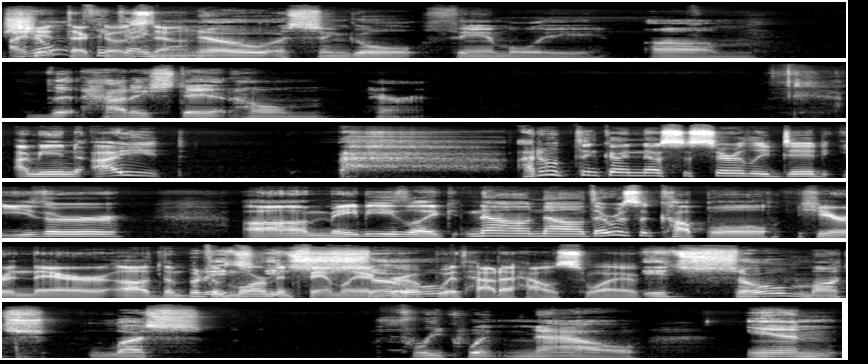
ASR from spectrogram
shit that goes I down know a single family um, that had a stay-at-home parent. I mean, I I don't think I necessarily did either. Um, maybe like no, no, there was a couple here and there. Uh, the, the it's- Mormon it's family I grew up with had a housewife. It's so much less frequent now, and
